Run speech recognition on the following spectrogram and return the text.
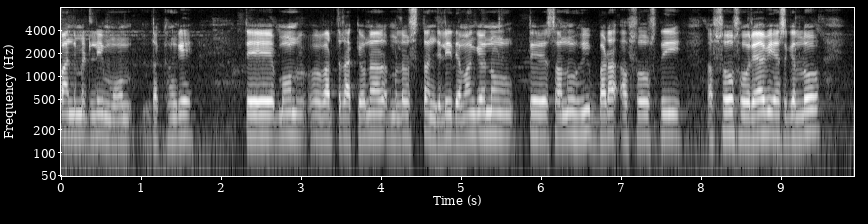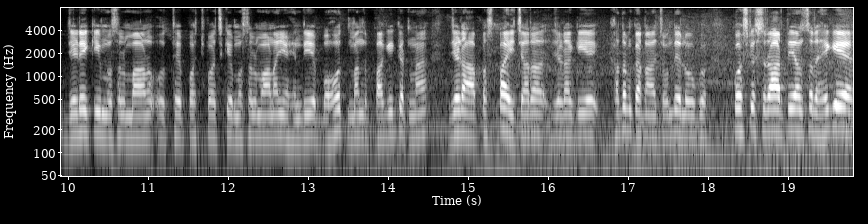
5 ਮਿੰਟ ਲਈ ਮੌਨ ਰੱਖਾਂਗੇ ਤੇ ਮੌਨ ਵਰਤ ਰੱਖ ਕੇ ਉਹਨਾਂ ਮਤਲਬ ਸ਼ਰਧਾਂਜਲੀ ਦੇਵਾਂਗੇ ਉਹਨਾਂ ਨੂੰ ਤੇ ਸਾਨੂੰ ਹੀ ਬੜਾ ਅਫਸੋਸ ਦੀ ਅਫਸੋਸ ਹੋ ਰਿਹਾ ਵੀ ਇਸ ਗੱਲੋਂ ਜਿਹੜੇ ਕਿ ਮੁਸਲਮਾਨ ਉੱਥੇ ਪੁੱਛ ਪੁੱਛ ਕੇ ਮੁਸਲਮਾਨਾਂ ਜਾਂ ਹਿੰਦੀ ਇਹ ਬਹੁਤ ਮੰਦਭਾਗੀ ਘਟਨਾ ਜਿਹੜਾ ਆਪਸ ਭਾਈਚਾਰਾ ਜਿਹੜਾ ਕਿ ਇਹ ਖਤਮ ਕਰਨਾ ਚਾਹੁੰਦੇ ਲੋਕ। ਕੁਛ ਕੁ ਸ਼ਰਾਰਤੀ ਅੰਸਰ ਹੈਗੇ ਆ,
